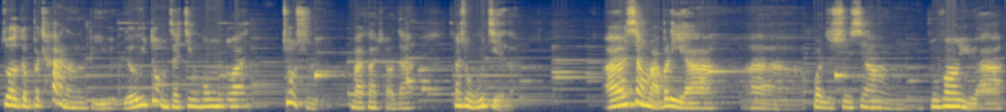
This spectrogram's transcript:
做个不恰当的比喻，刘玉栋在进攻端就是迈克乔丹，他是无解的，而像马布里啊，呃，或者是像朱芳雨啊。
